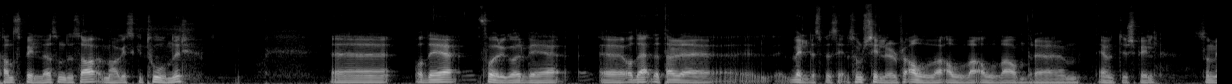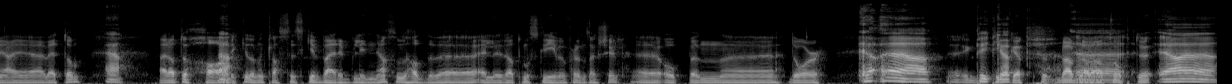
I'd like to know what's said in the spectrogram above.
kan spille, som du sa, magiske toner. Uh, og det foregår ved eh, Og det, dette er det veldig spesielt, som skiller det fra alle, alle, alle andre um, eventyrspill som jeg eh, vet om Ja. er at du har Ja. ikke denne klassiske verblinja som du hadde ved Eller at du må skrive, for den saks skyld. Eh, open eh, door, Ja, ja, ja. eh, Pick pick, up, up, bla, bla, bla. Eh, Talk to Ja, ja, ja.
